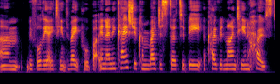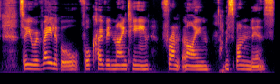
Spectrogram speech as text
um, before the 18th of April. But in any case, you can register to be a COVID 19 host. So you're available for COVID 19 frontline responders,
